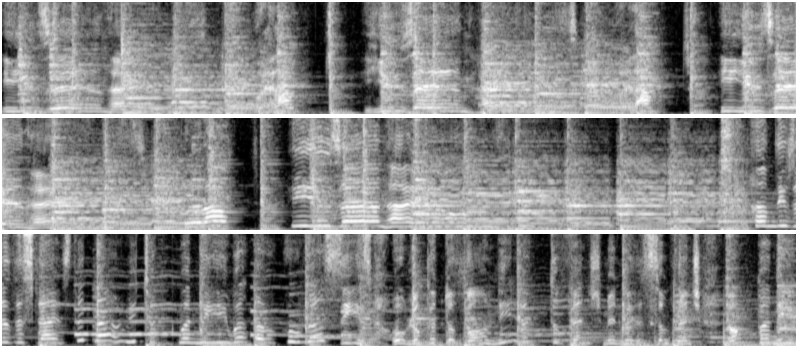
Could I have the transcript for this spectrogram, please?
using hands, without using hands, without using hands, without using hands. And these are the strides that Mary took when we were overseas. Oh, look at the funny little Frenchman with some French company.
